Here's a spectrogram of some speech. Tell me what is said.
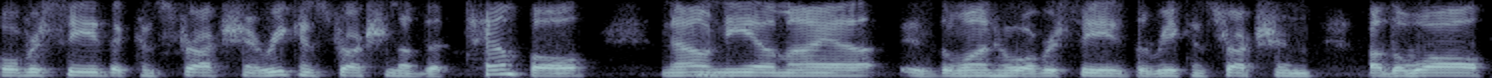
oversee the construction, reconstruction of the temple. Now mm. Nehemiah is the one who oversees the reconstruction of the wall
